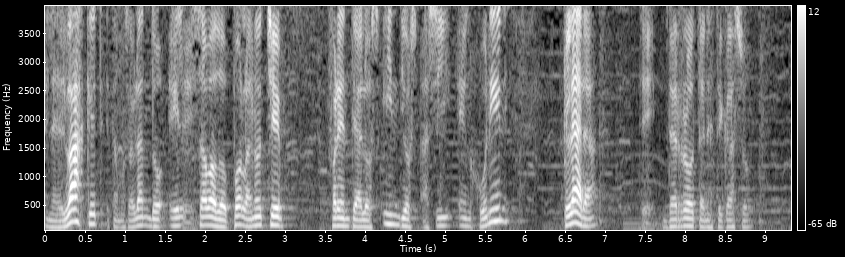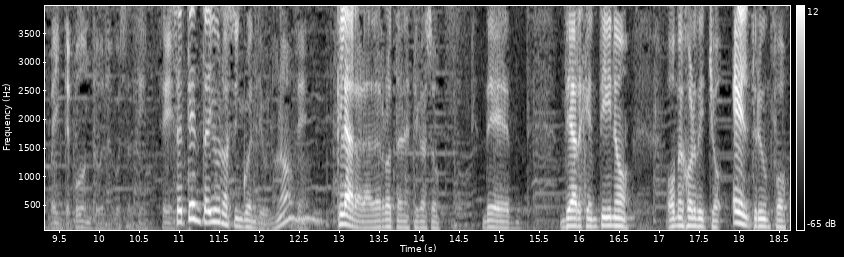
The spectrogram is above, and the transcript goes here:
en el básquet, estamos hablando el sábado por la noche frente a los indios allí en Junín. Clara derrota en este caso. 20 puntos, una cosa así. 71 a 51, ¿no? Clara la derrota en este caso de, de Argentino, o mejor dicho, el triunfo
